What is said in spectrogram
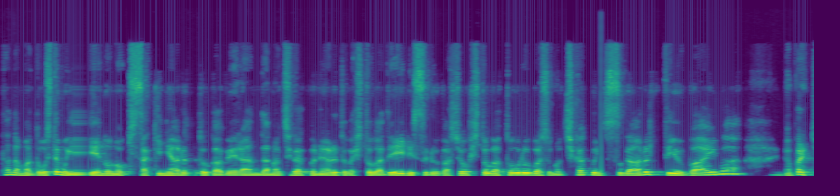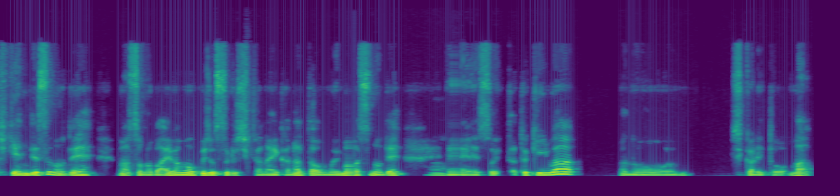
ただまあどうしても家の軒先にあるとか、ベランダの近くにあるとか、人が出入りする場所、人が通る場所の近くに巣があるっていう場合は、やっぱり危険ですので、まあその場合はもう駆除するしかないかなとは思いますので、うん、えー、そういった時には、あの、しっかりと、まあ、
